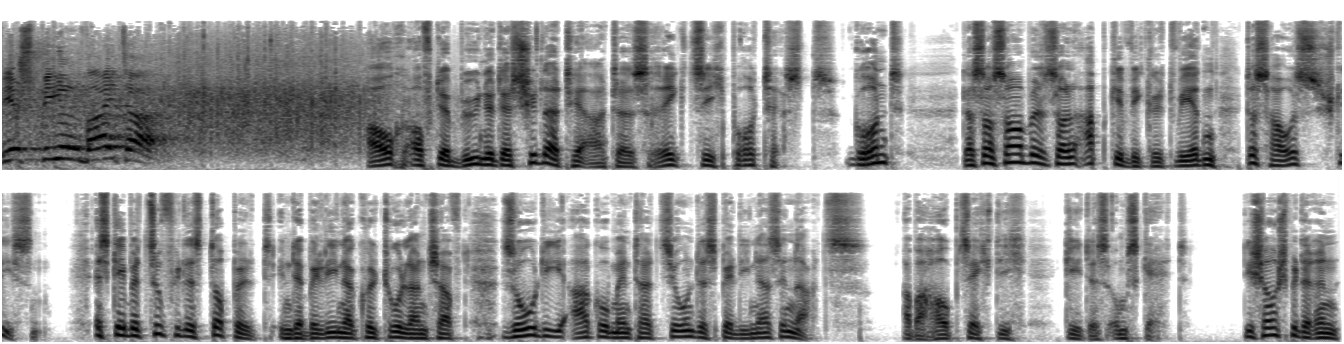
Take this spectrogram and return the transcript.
Wir spielen weiter. Auch auf der Bühne des Schillertheaters regt sich Protest. Grund, das Ensemble soll abgewickelt werden, das Haus schließen. Es gäbe zu vieles doppelt in der Berliner Kulturlandschaft, so die Argumentation des Berliner Senats. Aber hauptsächlich geht es ums Geld. Die Schauspielerin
